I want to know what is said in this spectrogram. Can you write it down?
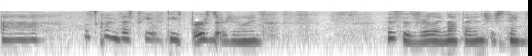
Uh, let's go investigate what these birds are doing. This is really not that interesting.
